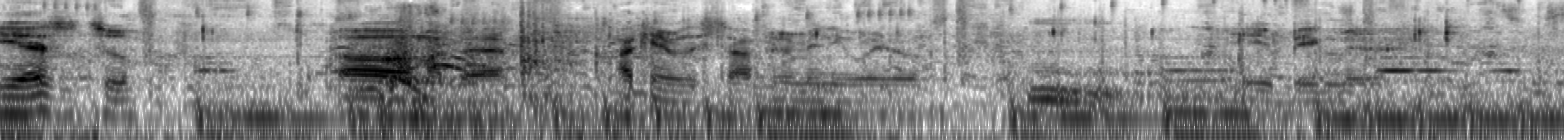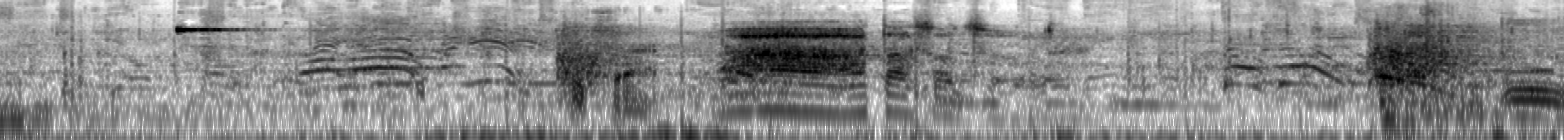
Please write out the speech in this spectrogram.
Yeah, that's a two. Oh my bad. I can't really stop him anyway though. Mm. He a big man. Good shot. Wow, I thought so too. Mm.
